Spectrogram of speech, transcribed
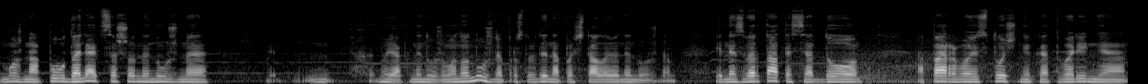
можна поудаляти все, що не нужне. Ну як не нужне, воно нужне, просто людина посчитала його ненужним. І не звертатися до первоісточника творіння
